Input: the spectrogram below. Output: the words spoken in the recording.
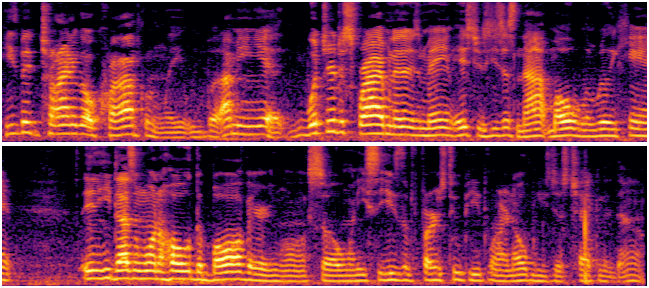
He's been trying to go Conklin lately, but I mean, yeah, what you're describing as his main issues, he's just not mobile and really can't. And he doesn't want to hold the ball very long. So when he sees the first two people aren't open, he's just checking it down.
